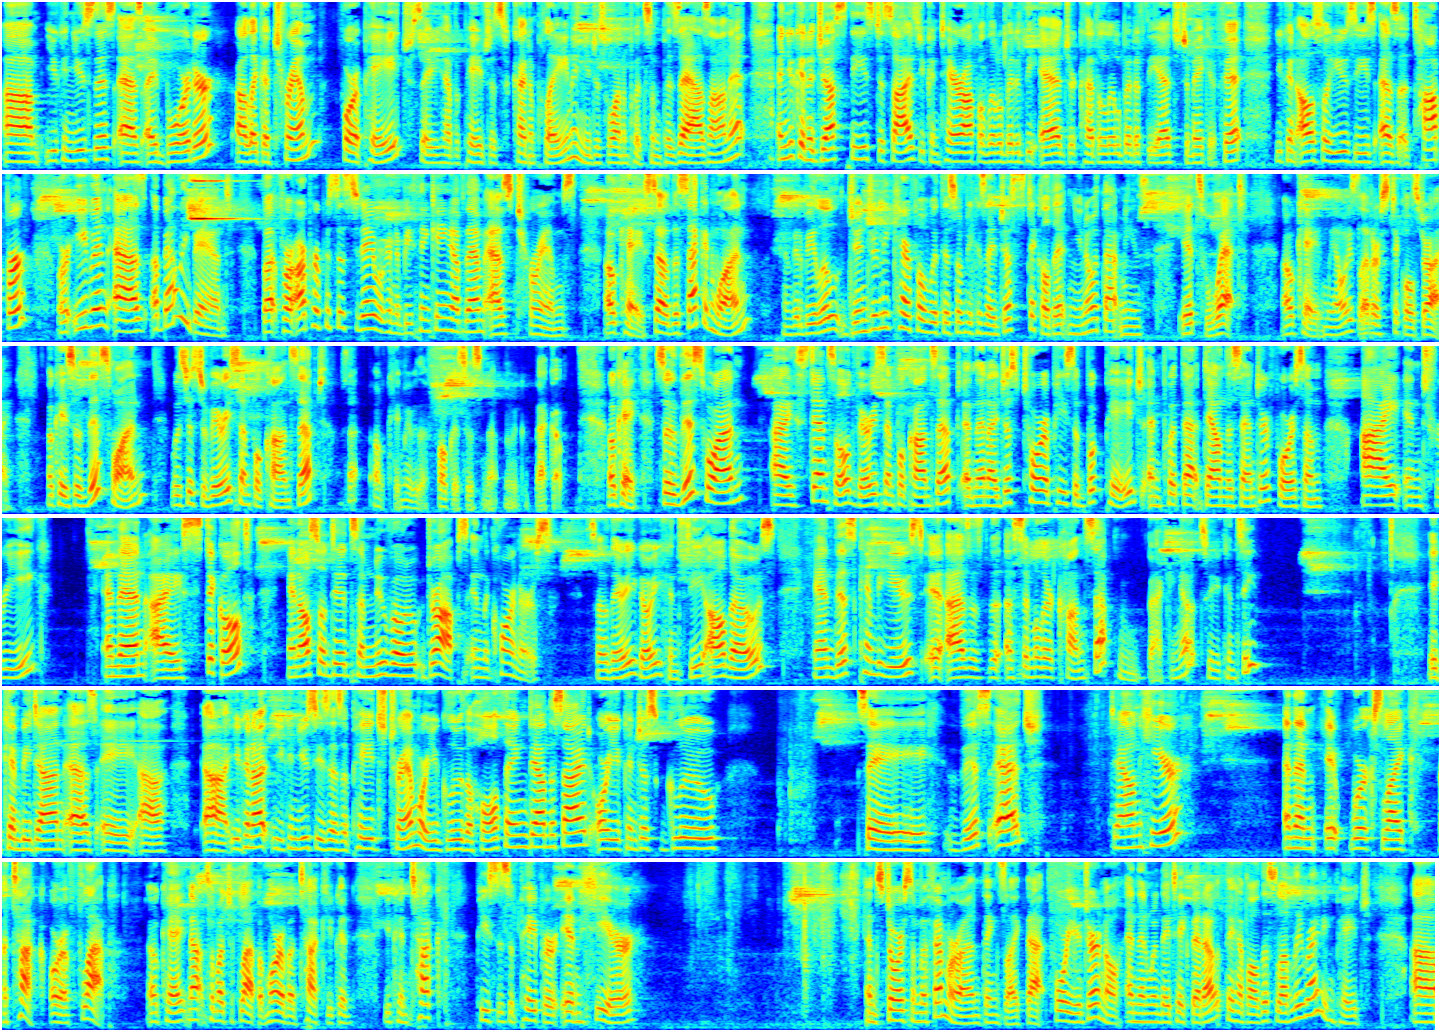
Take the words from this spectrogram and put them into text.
Um, you can use this as a border, uh, like a trim for a page. So you have a page that's kind of plain and you just want to put some pizzazz on it. And you can adjust these to size. You can tear off a little bit of the edge or cut a little bit of the edge to make it fit. You can also use these as a topper or even as a belly band. But for our purposes today, we're going to be thinking of them as trims. Okay, so the second one, I'm going to be a little gingerly careful with this one because I just stickled it, and you know what that means? It's wet. Okay, we always let our stickles dry. Okay, so this one was just a very simple concept. That okay? Maybe the focus is not. Let me go back up. Okay, so this one I stenciled, very simple concept, and then I just tore a piece of book page and put that down the center for some eye intrigue. And then I stickled and also did some Nuvo drops in the corners. So there you go. You can see all those. And this can be used as a similar concept. I'm backing out so you can see. It can be done as a uh, uh, you can you can use these as a page trim, where you glue the whole thing down the side, or you can just glue, say, this edge down here, and then it works like a tuck or a flap. Okay, not so much a flap, but more of a tuck. You can you can tuck pieces of paper in here and store some ephemera and things like that for your journal. And then when they take that out, they have all this lovely writing page. Um,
